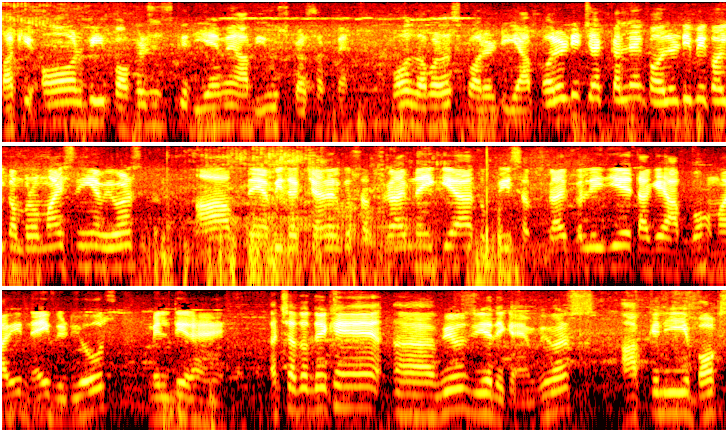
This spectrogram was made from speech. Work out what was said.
बाकी और भी पॉकेट्स इसके दिए में आप यूज़ कर सकते हैं। बहुत ज़बरदस्त क्वालिटी है आप। क्वालिटी चेक कर लें क्वालिटी पे कोई कंप्रोमाइज़ नहीं है व्यूअर्स आपने अभी तक चैनल को सब्सक्राइब नहीं किया तो प्लीज़ सब्सक्राइब कर लीजिए ताकि आपको हमारी नई वीडियोस मिलती रहें। अच्छा तो देखें व्यूज़ ये देखें। व्यूअर्स आपके लिए ये बॉक्स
